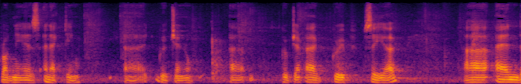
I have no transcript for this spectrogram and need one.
Rodney as an acting uh, Group General, uh, Group, uh, Group CEO, uh, and,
